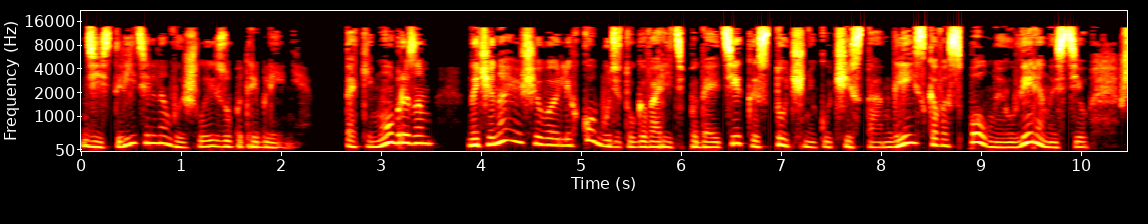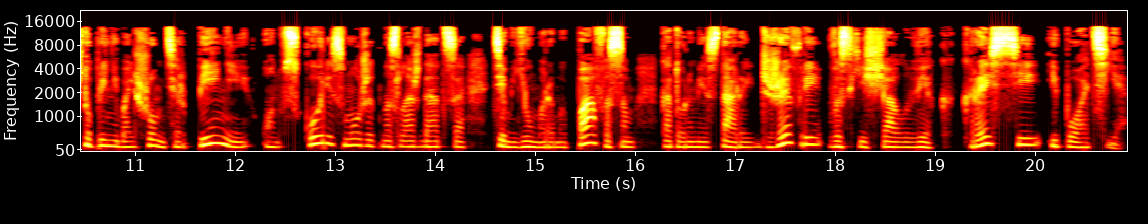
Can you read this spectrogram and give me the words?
действительно вышла из употребления. Таким образом, Начинающего легко будет уговорить подойти к источнику чисто английского с полной уверенностью, что при небольшом терпении он вскоре сможет наслаждаться тем юмором и пафосом, которыми старый Джеффри восхищал век Кресси и Пуатье.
